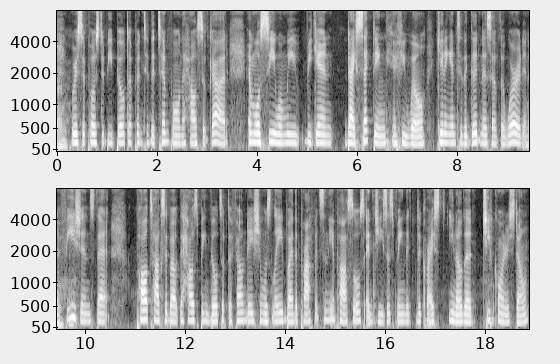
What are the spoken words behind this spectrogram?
Amen. we're supposed to be built up into the temple and the house of god and we'll see when we begin dissecting if you will getting into the goodness of the word in mm-hmm. ephesians that Paul talks about the house being built up. The foundation was laid by the prophets and the apostles, and Jesus being the, the Christ, you know, the chief cornerstone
